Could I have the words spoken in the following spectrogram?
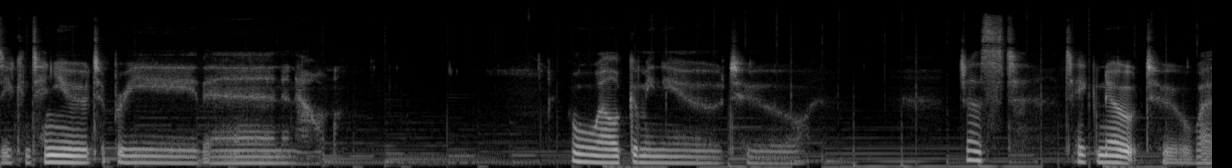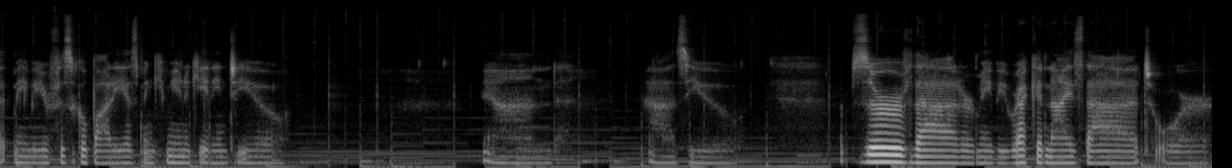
As you continue to breathe in and out, welcoming you to just take note to what maybe your physical body has been communicating to you. And as you observe that, or maybe recognize that, or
